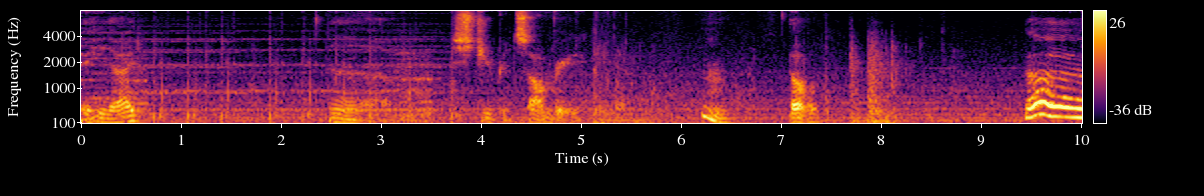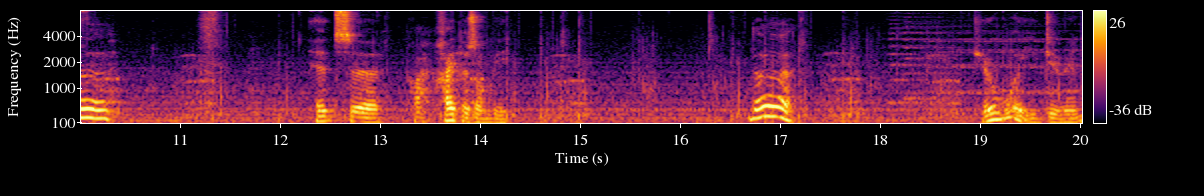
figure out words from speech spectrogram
Yeah, he died. Ah, stupid zombie. Hmm. Uh oh. Ah! It's uh, hy- hyper zombie. Ah! Joe, what are you doing?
